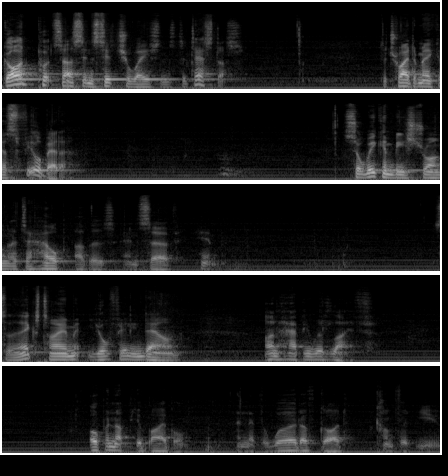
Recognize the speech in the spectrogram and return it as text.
God puts us in situations to test us, to try to make us feel better, so we can be stronger to help others and serve Him. So the next time you're feeling down, unhappy with life, open up your Bible and let the Word of God comfort you.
